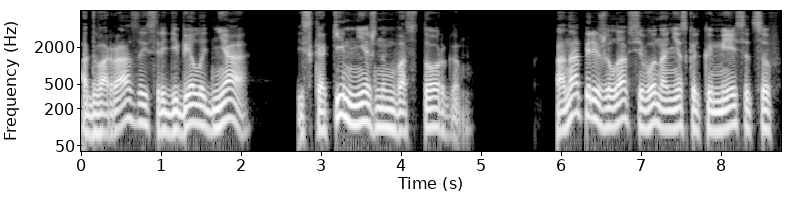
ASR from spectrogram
А два раза и среди бела дня, и с каким нежным восторгом. Она пережила всего на несколько месяцев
